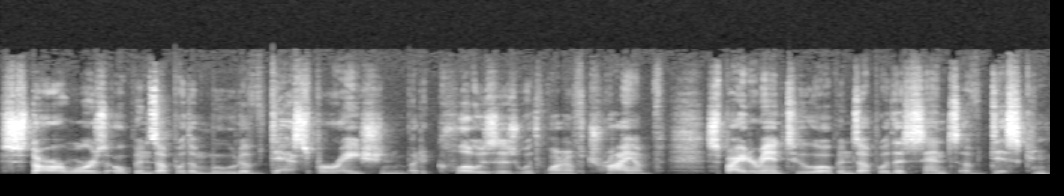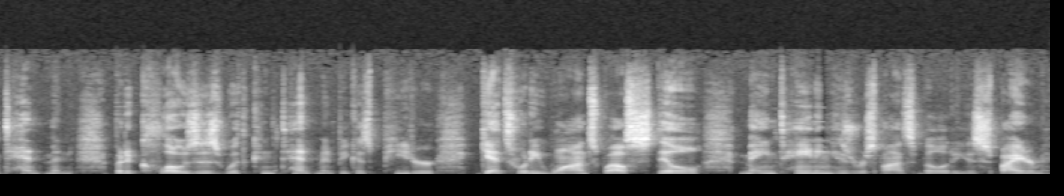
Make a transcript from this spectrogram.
Star Wars opens up with a mood of desperation, but it closes with one of triumph. Spider Man 2 opens up with a sense of discontentment, but it closes with contentment because Peter gets what he wants while still maintaining his responsibility as Spider Man.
